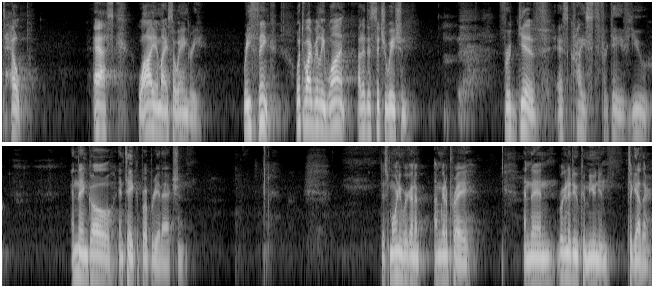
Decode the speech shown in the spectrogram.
to help. Ask, why am I so angry? Rethink, what do I really want out of this situation? Forgive as Christ forgave you. And then go and take appropriate action. This morning we're going to I'm going to pray and then we're going to do communion together.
